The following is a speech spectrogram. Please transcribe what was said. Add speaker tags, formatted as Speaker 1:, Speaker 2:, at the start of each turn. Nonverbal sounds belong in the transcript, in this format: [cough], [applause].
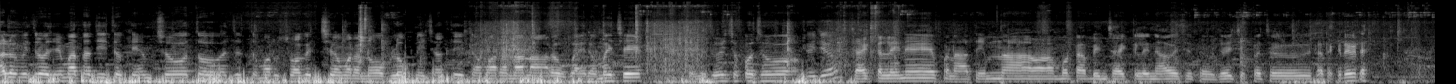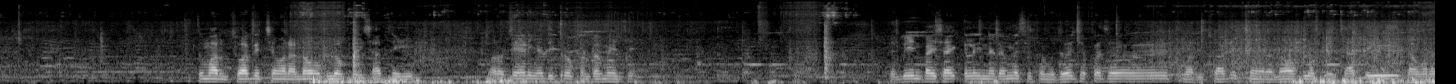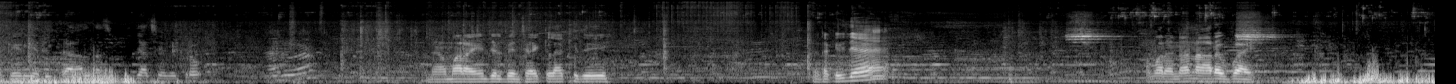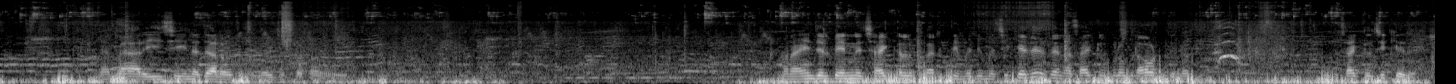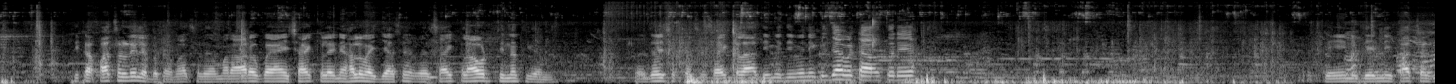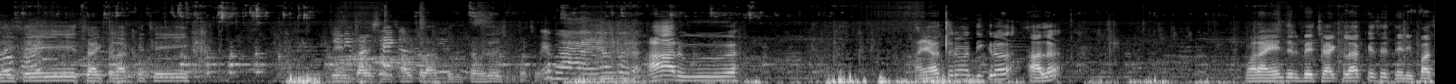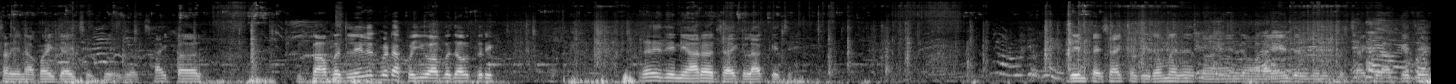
Speaker 1: હાલો મિત્રો જય માતાજી. તો કેમ છો? તો આજે તમારું સ્વાગત છે અમારા નવા બ્લોગની સાથે કે અમારા નાના આરવભાઈ રમે છે. તમે જોઈ શકો છો. સાયકલ લઈને પણ આ તેમના મોટા બેન સાયકલ લઈને આવે છે તમે જોઈ શકો છો. ટાટા કરે બેટા તમારું સ્વાગત છે અમારા નવા બ્લોગની સાથે. મારો તેણીયો દીકરો પણ રમે છે. તો બેનભાઈ સાયકલ લઈને રમે છે તમે જોઈ શકો છો. તમારું સ્વાગત છે અમારા નવા બ્લોગની સાથે. તમારા તેણીયા દીકરા હાલતા શીખી છે મિત્રો. અને અમારા એન્જલબેન સાયકલ આખી દે કરી દે અમારા નાના આરવભાઈ. મારી સી નજારો તમે જોઈ મારા એન્જલ બેનને સાયકલ પર ધીમે ધીમે શીખે છે, તેના સાયકલ બરોબર આવડતી નથી. સાયકલ શીખે છે. દીકા પાછળ લઈ લે બધા પાછળ. અમારા આરોગભાઈ અહીં સાયકલ લઈને હલવાઈ ગયા છે. હવે સાયકલ આવડતી નથી એમ. તો જોઈ શકો છો સાયકલ આ ધીમે ધીમે નીકળી જા બેટા આવતો રે. બેન બેનની પાછળ જાય છે. સાયકલ આપે છે. સાયકલ આપે છે. તમે જોઈ શકો છો. અહીંયા દીકરો. હાલ. મારા એન્જલ બે સાયકલ હાકે છે, તેની પાછળ એના ભાઈ જાય છે, તે સાયકલ. આ બધું લઈ લે બેટા પૈયું આ બધા આવતું રે લઈ તેની હાર સાયકલ હાકે છે. જેન ભાઈ સાયકલથી રમે છે, તો મારા બેન ઉપર સાયકલ હાકે છે.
